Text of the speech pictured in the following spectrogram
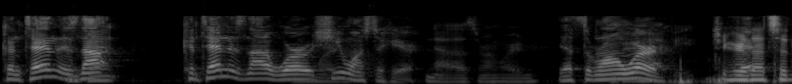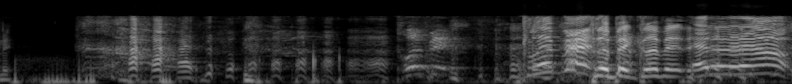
Content is not Content- content is not a word Wrong she word. wants to hear. No, that's the wrong word. That's the wrong word. happy. Did you hear Yeah. that, Sydney? Clip it. Clip it. clip it, clip it. Edit it out.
